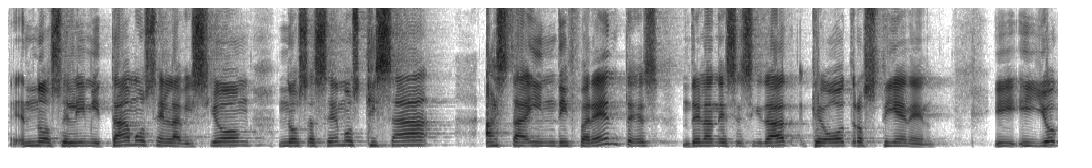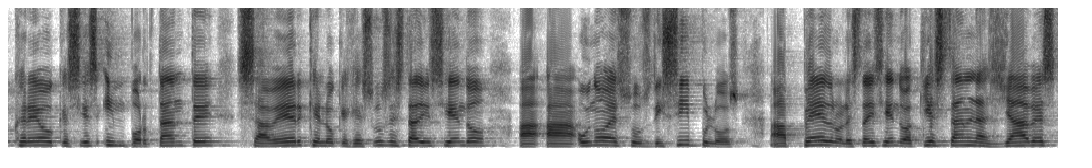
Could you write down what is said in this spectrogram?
eh, nos limitamos en la visión, nos hacemos quizá hasta indiferentes de la necesidad que otros tienen. Y, yo creo que sí es importante saber que lo que Jesús está diciendo a, a, uno de sus discípulos, a Pedro, le está diciendo, aquí están las llaves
